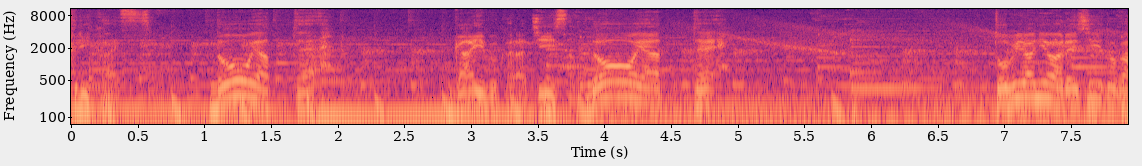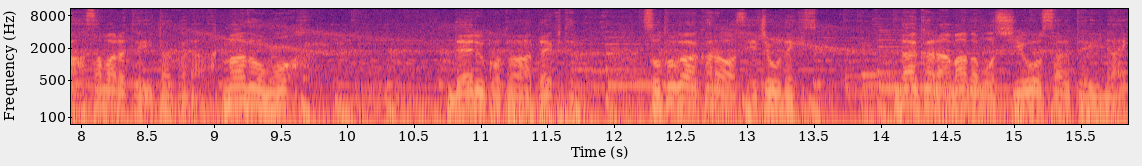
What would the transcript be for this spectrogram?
くり返す。どうやって？外部からじいさんどうやって？扉にはレシートが挟まれていたから窓も出ることはできても外側からは施錠できずだから窓も使用されていない。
